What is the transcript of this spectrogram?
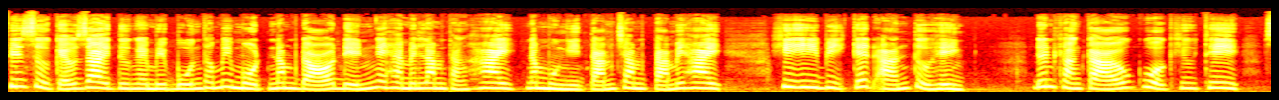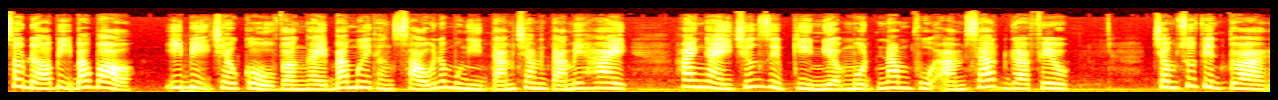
Phiên xử kéo dài từ ngày 14 tháng 11 năm đó đến ngày 25 tháng 2 năm 1882, khi y bị kết án tử hình. Đơn kháng cáo của QT sau đó bị bác bỏ. Y bị treo cổ vào ngày 30 tháng 6 năm 1882, hai ngày trước dịp kỷ niệm một năm vụ ám sát Garfield. Trong suốt phiên tòa,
